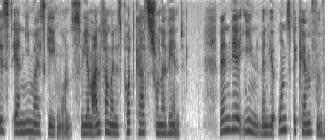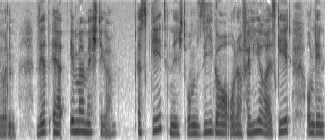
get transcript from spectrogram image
ist er niemals gegen uns, wie am Anfang meines Podcasts schon erwähnt. Wenn wir ihn, wenn wir uns bekämpfen würden, wird er immer mächtiger. Es geht nicht um Sieger oder Verlierer, es geht um den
